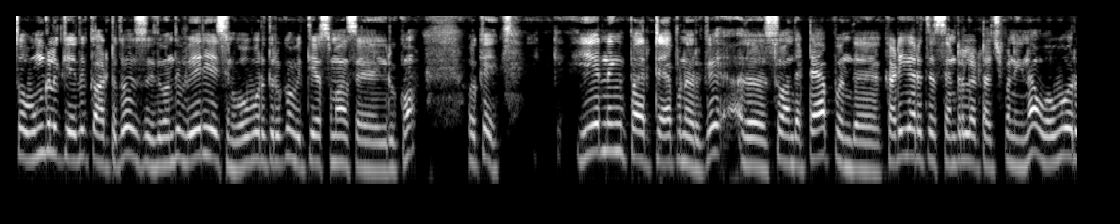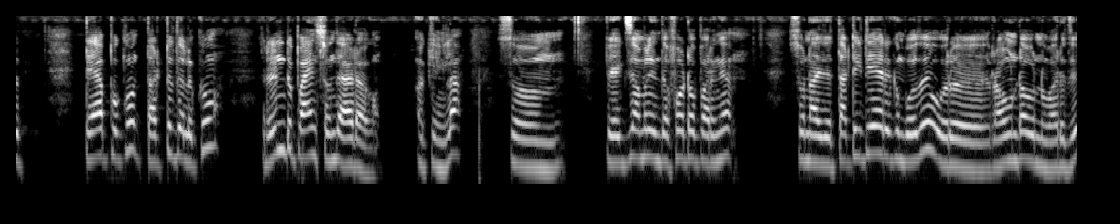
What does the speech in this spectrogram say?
ஸோ உங்களுக்கு எது காட்டுதோ இது வந்து வேரியேஷன் ஒவ்வொருத்தருக்கும் வித்தியாசமாக இருக்கும். ஓகே இயர்னிங் பர் டேப்னு இருக்குது அது ஸோ அந்த டேப் இந்த கடிகாரத்தை சென்டரில் டச் பண்ணிங்கன்னா ஒவ்வொரு டேப்புக்கும் தட்டுதலுக்கும் ரெண்டு பாயிண்ட்ஸ் வந்து ஆட் ஆகும். ஓகேங்களா ஸோ இப்போ எக்ஸாம்பிள் இந்த ஃபோட்டோ பாருங்கள் ஸோ நான் இதை தட்டிக்கிட்டே இருக்கும்போது ஒரு ரவுண்டாக ஒன்று வருது.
